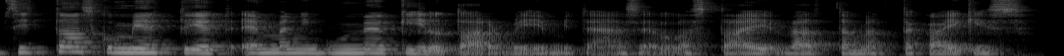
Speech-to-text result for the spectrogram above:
sitten taas kun miettii, että en mä niinku mökillä tarvii mitään sellaista tai välttämättä kaikissa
